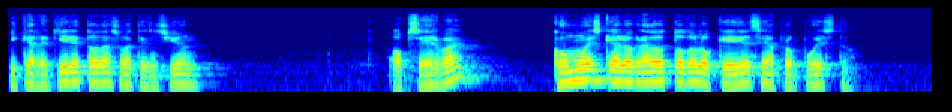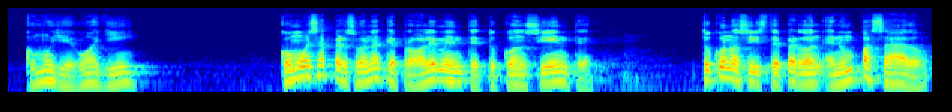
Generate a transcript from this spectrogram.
y que requiere toda su atención. Observa cómo es que ha logrado todo lo que él se ha propuesto, cómo llegó allí, cómo esa persona que probablemente tu consciente, tú conociste, perdón, en un pasado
